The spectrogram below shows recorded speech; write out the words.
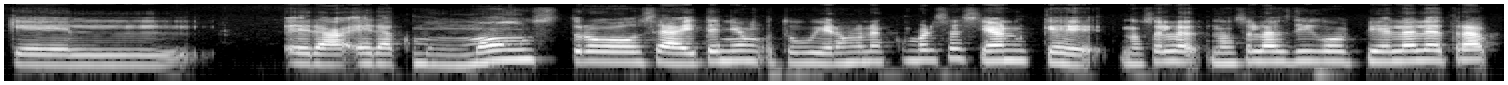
que él era, era como un monstruo, o sea, ahí tenían, tuvieron una conversación que no se, no se las digo al pie de la letra,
